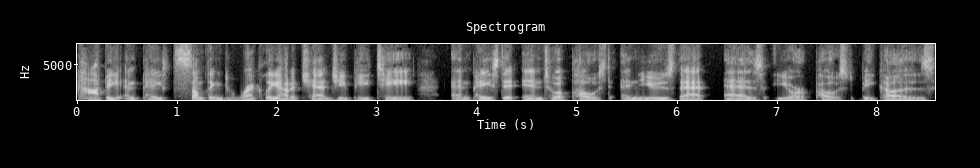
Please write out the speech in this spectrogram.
copy and paste something directly out of chat gpt and paste it into a post and use that as your post because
